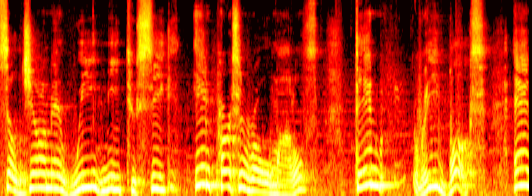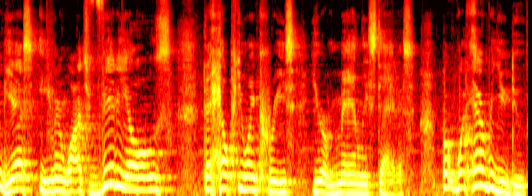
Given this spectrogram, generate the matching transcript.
So, gentlemen, we need to seek in person role models, then read books, and yes, even watch videos that help you increase your manly status. But whatever you do,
